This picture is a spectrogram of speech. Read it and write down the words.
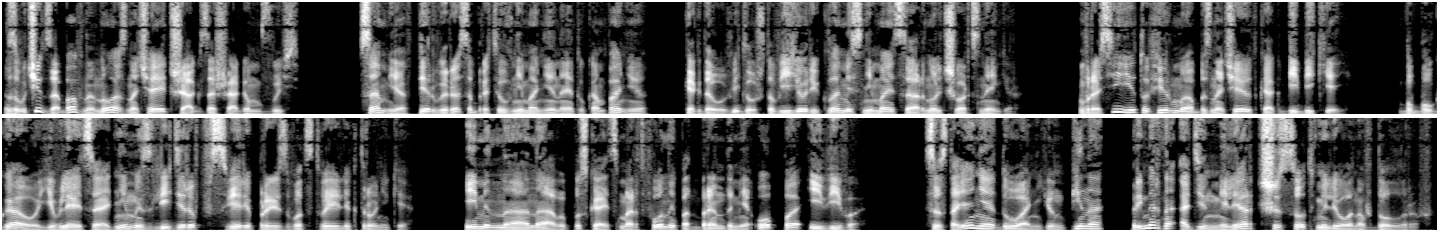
Звучит забавно, но означает шаг за шагом ввысь. Сам я в первый раз обратил внимание на эту компанию, когда увидел, что в ее рекламе снимается Арнольд Шварценеггер. В России эту фирму обозначают как BBK. Бубугао является одним из лидеров в сфере производства электроники. Именно она выпускает смартфоны под брендами Oppo и Vivo. Состояние Дуань Юнпина примерно 1 миллиард 600 миллионов долларов.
